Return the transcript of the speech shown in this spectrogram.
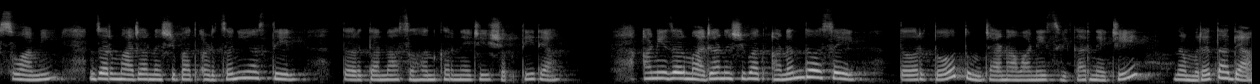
स्वामी जर माझ्या नशिबात अडचणी असतील तर त्यांना सहन करण्याची शक्ती द्या. आणि जर माझ्या नशिबात आनंद असेल तर तो तुमच्या नावाने स्वीकारण्याची नम्रता द्या.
